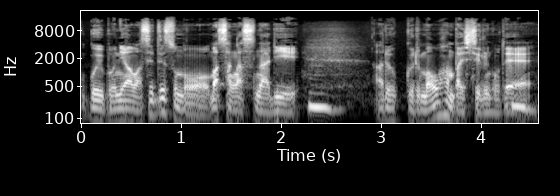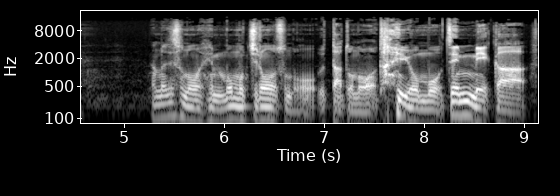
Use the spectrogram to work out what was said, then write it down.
ーご要望に合わせてその、まあ、探すなり、ある車を販売しているので、なのでその辺ももちろんその売った後の対応も全メーカー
